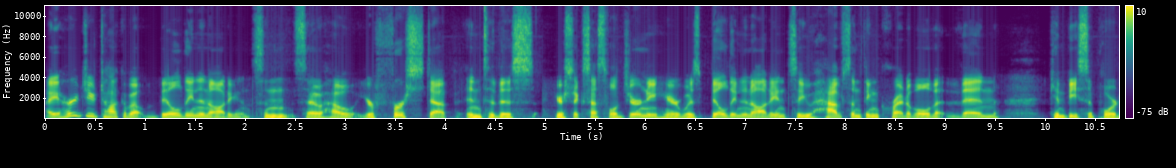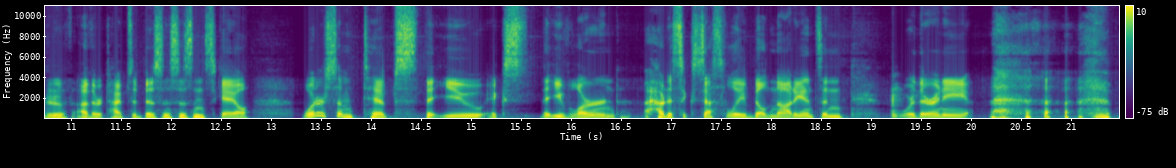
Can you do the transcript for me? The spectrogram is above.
I heard you talk about building an audience. And so, how your first step into this, your successful journey here was building an audience so you have something credible that then can be supported with other types of businesses and scale. What are some tips that you ex- that you've learned how to successfully build an audience and were there any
